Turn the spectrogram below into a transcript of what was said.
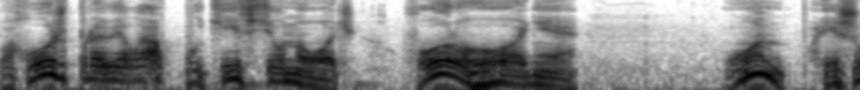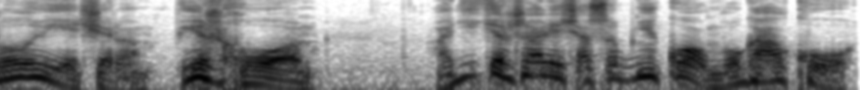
похоже, провела в пути всю ночь, фургоне. Он пришел вечером, пешком. Они держались особняком в уголку,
